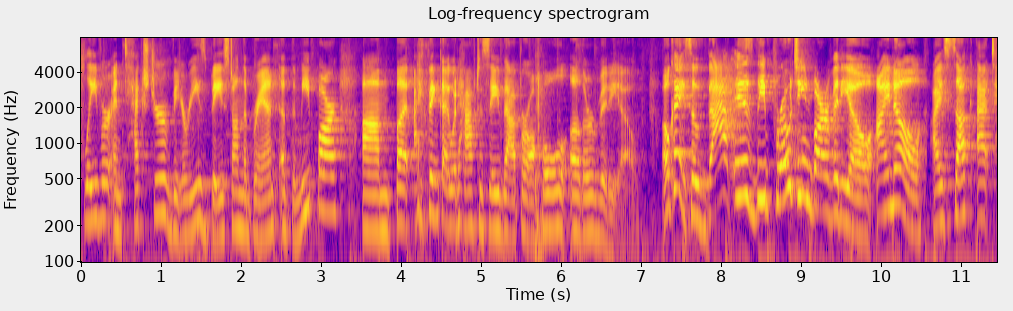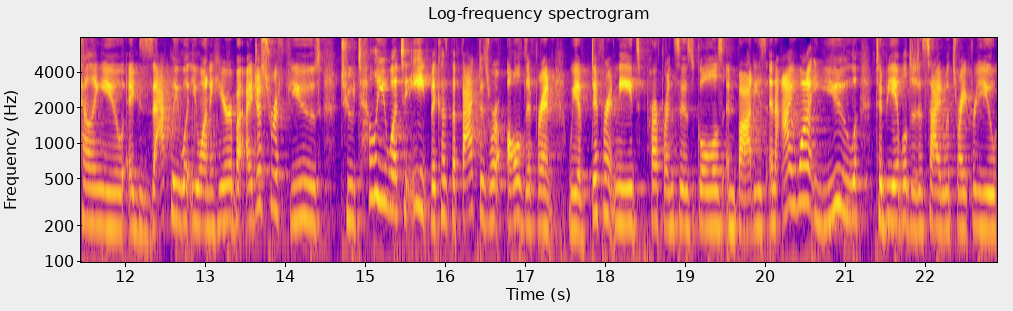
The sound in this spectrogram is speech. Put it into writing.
flavor and texture varies based on the brand of the meat bar, um, but I think I would have to save that for a whole other video. Okay, so that is the protein bar video. I know I suck at telling you exactly what you wanna hear, but I just refuse to tell you what to eat because the fact is we're all different. We have different needs, preferences, goals, and bodies, and I want you to be able to decide what's right for you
